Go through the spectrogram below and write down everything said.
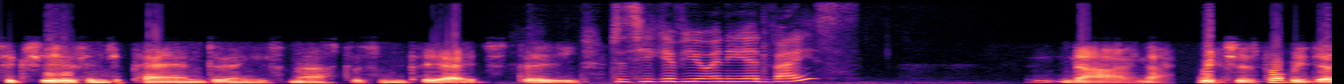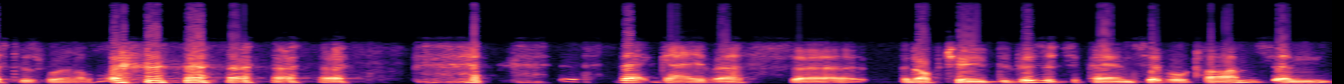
six years in Japan doing his master's and PhD. Does he give you any advice? No, no, which is probably just as well. that gave us uh, an opportunity to visit Japan several times, and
